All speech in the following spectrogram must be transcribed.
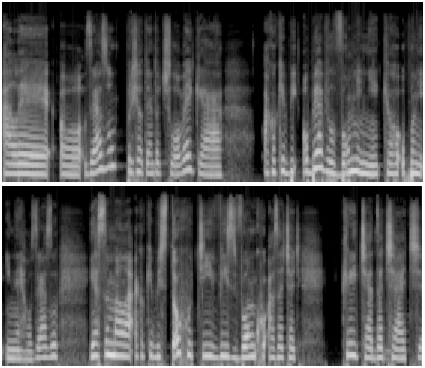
Ale o, zrazu prišiel tento človek a ako keby objavil vo mne niekoho úplne iného. Zrazu ja som mala ako keby z toho chutí výsť vonku a začať kričať, začať e,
